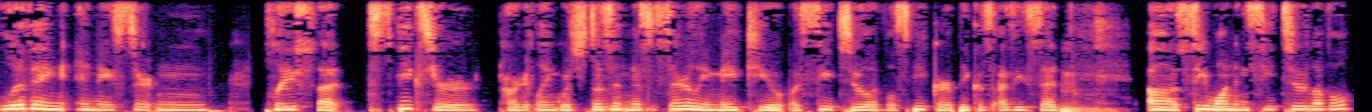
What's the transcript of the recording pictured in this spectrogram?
living in a certain place that speaks your target language doesn't necessarily make you a C2 level speaker because, as you said, uh, C1 and C2 level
